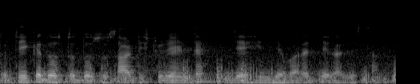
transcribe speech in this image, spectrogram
तो ठीक है दोस्तों 260 स्टूडेंट है। जय हिंद, जय भारत, जय राजस्थान।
